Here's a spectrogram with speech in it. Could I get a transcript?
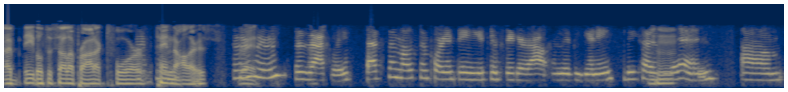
I'm able to sell a product for mm-hmm. ten dollars. Mm-hmm. Exactly. That's the most important thing you can figure out in the beginning because mm-hmm. then um,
